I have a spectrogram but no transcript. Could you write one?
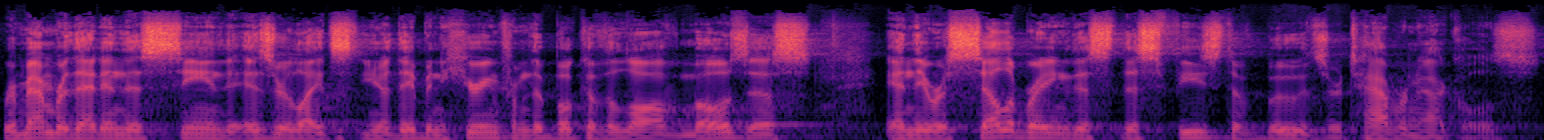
Remember that in this scene, the Israelites, you know, they've been hearing from the book of the law of Moses, and they were celebrating this, this feast of booths or tabernacles.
